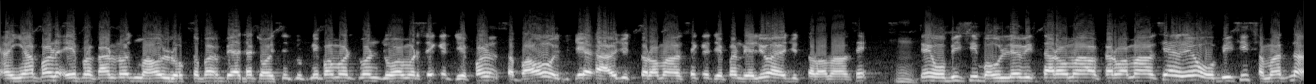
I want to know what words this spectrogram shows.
અહીંયા પણ એ પ્રકારનો જ માહોલ લોકસભા બે હજાર ચોવીસની ચૂંટણી પણ જોવા મળશે કે જે પણ સભાઓ જે આયોજિત કરવામાં આવશે કે જે પણ રેલીઓ આયોજિત કરવામાં આવશે તે ઓબીસી બહુલ્ય વિસ્તારોમાં કરવામાં આવશે અને ઓબીસી સમાજના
